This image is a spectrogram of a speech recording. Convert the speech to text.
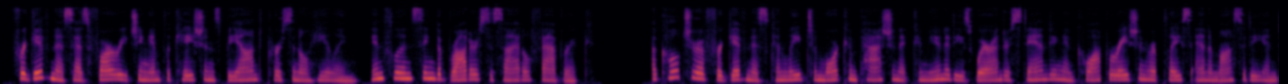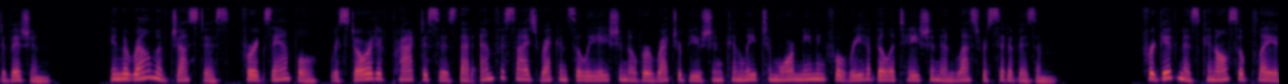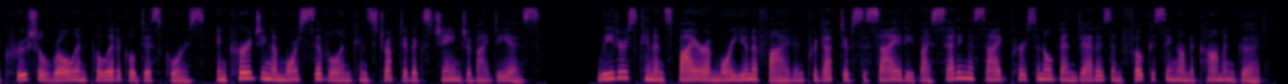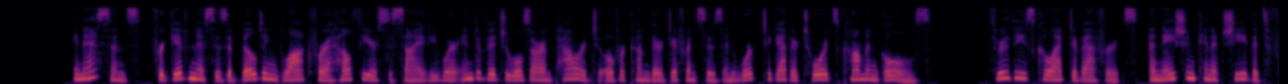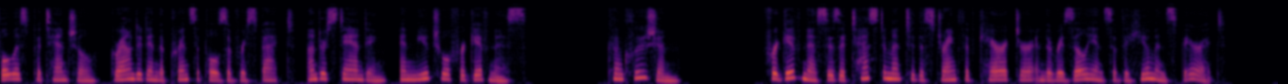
Forgiveness has far reaching implications beyond personal healing, influencing the broader societal fabric. A culture of forgiveness can lead to more compassionate communities where understanding and cooperation replace animosity and division. In the realm of justice, for example, restorative practices that emphasize reconciliation over retribution can lead to more meaningful rehabilitation and less recidivism. Forgiveness can also play a crucial role in political discourse, encouraging a more civil and constructive exchange of ideas. Leaders can inspire a more unified and productive society by setting aside personal vendettas and focusing on the common good. In essence, forgiveness is a building block for a healthier society where individuals are empowered to overcome their differences and work together towards common goals. Through these collective efforts, a nation can achieve its fullest potential, grounded in the principles of respect, understanding, and mutual forgiveness. Conclusion Forgiveness is a testament to the strength of character and the resilience of the human spirit.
